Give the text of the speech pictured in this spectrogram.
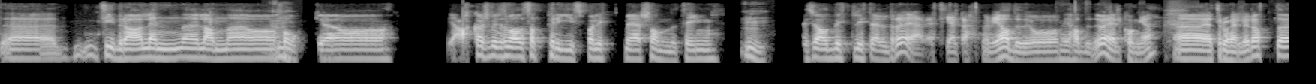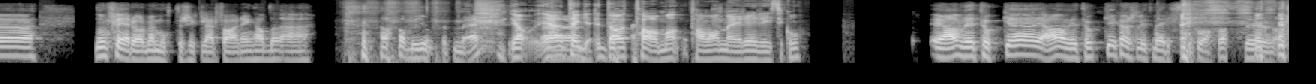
sider av landet og Mm. folket og ja, Kanskje vi liksom hadde satt pris på litt mer sånne ting Mm. Hvis vi hadde blitt litt eldre, jeg vet ikke helt, det. Men vi hadde det jo, vi hadde det jo helt konge. Jeg tror heller at noen flere år med motorsykkelerfaring hadde, hadde hjulpet mer. Ja, jeg tenker, da tar man, tar man mer risiko. Ja vi, tok, ja, vi tok kanskje litt mer risiko også. Det gjorde vi nok.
